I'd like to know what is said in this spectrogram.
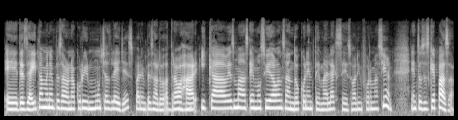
Eh, desde ahí también empezaron a ocurrir muchas leyes para empezarlo a trabajar y cada vez más hemos ido avanzando con el tema del acceso a la información. Entonces, ¿qué pasa?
